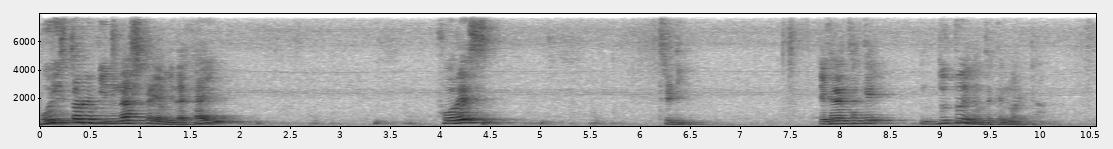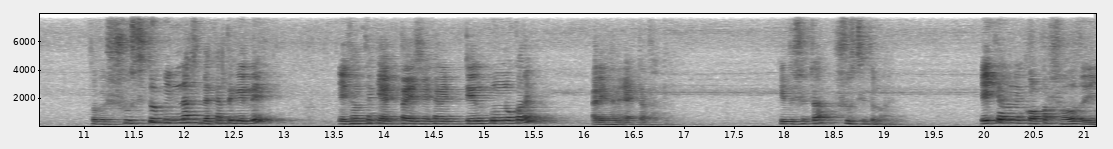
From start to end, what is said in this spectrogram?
বহিস্তরের বিন্যাসটাই আমি দেখাই। ফোর এস থ্রি এখানে থাকে দুটো, এখান থেকে নয়টা। তবে সুস্থ বিন্যাস দেখাতে গেলে এখান থেকে একটা এসে এখানে টেন পূর্ণ করে আর এখানে একটা থাকে। কিন্তু সেটা সুস্থিত নয়। এই কারণে কপার সহজেই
